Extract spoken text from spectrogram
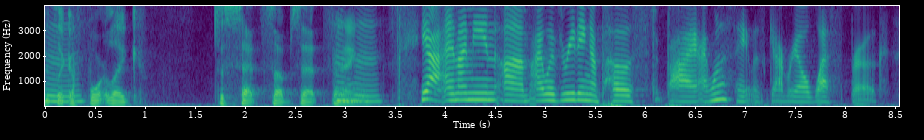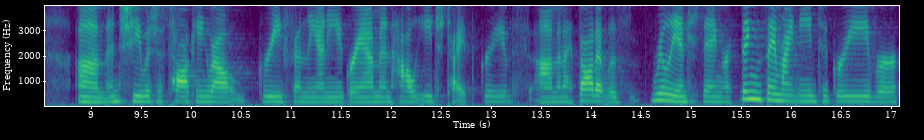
it's like a Mm-hmm. for like it's a set subset thing. Yeah, and I mean, um, I was reading a post by, I want to say it was Gabrielle Westbrook, um, and she was just talking about grief and the Enneagram and how each type grieves. Um, and I thought it was really interesting, or things they might need to grieve, or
